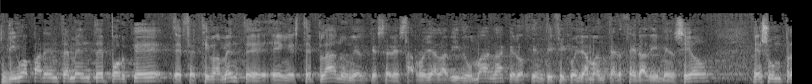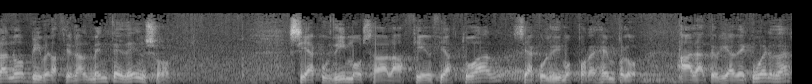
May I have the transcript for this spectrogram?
Digo aparentemente porque efectivamente en este plano en el que se desarrolla la vida humana, que los científicos llaman tercera dimensión, es un plano vibracionalmente denso. Si acudimos a la ciencia actual, si acudimos por ejemplo a la teoría de cuerdas,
